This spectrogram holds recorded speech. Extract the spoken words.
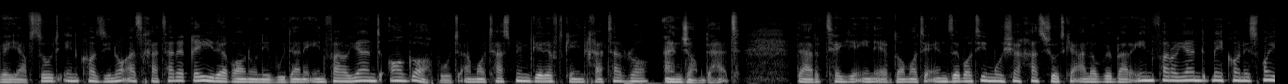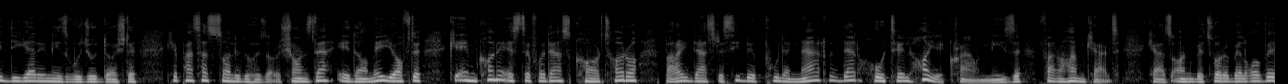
وی افزود این کازینو از خطر غیر قانونی بودن این فرایند آگاه بود اما تصمیم گرفت که این خطر را انجام دهد در طی این اقدامات انضباطی مشخص شد که علاوه بر این فرایند مکانیسم های دیگری نیز وجود داشته که پس از سال 2016 ادامه یافته که امکان استفاده از کارت ها را برای دسترسی به پول نقد در هتل های کراون نیز فراهم کرد که از آن به طور بالقوه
